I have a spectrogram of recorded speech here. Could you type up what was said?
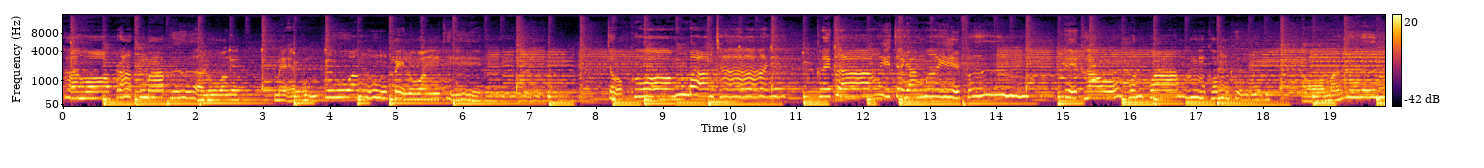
ถ้าหอบรักมาเพื่อลวง แม่พุ่มพวงไปลวงที่เจ้าของบ้านชายคล้ายๆจะยังไม่ฟื้น ให้เขาพ้นความคมคืนต่อมาลืม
